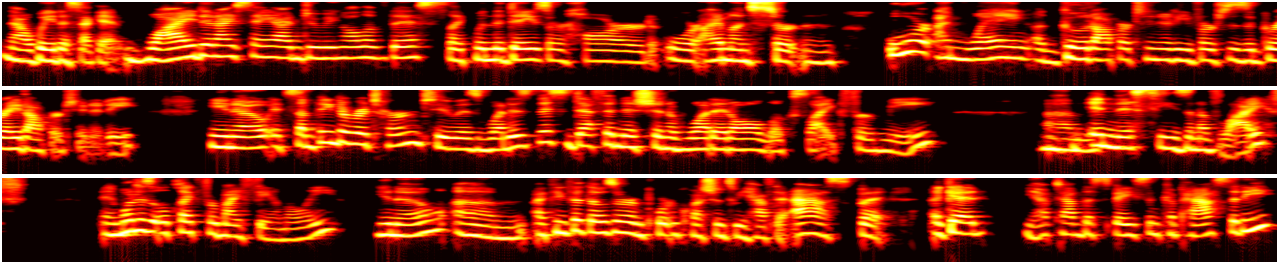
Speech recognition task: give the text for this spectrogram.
now wait a second. Why did i say i'm doing all of this? Like when the days are hard or i'm uncertain or i'm weighing a good opportunity versus a great opportunity. You know it's something to return to is what is this definition of what it all looks like for me um, mm-hmm. in this season of life? And what does it look like for my family You know, um, I think that those are important questions we have to ask. But again, you have to have the space and capacity.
